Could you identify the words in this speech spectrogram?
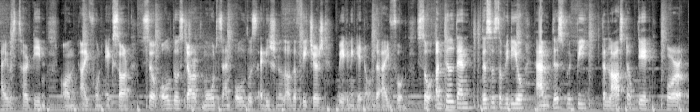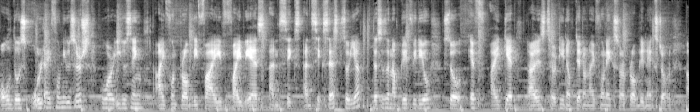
iOS 13 on iPhone XR so all those dark modes and all those additional other features we're gonna get on the iPhone. So until then this is the video and this would be the last update for all those old iPhone users who are using iPhone probably 5, 5s and 6 and 6s so yeah this is an update video. So if I get iOS 13 update on iPhone XR probably next or uh,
